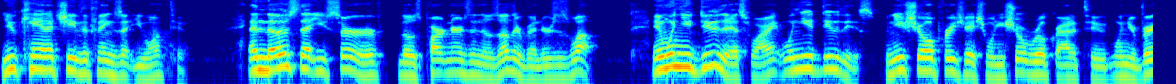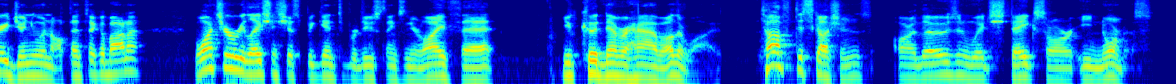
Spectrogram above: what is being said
you can't achieve the things that you want to and those that you serve those partners and those other vendors as well and when you do this, right? When you do this, when you show appreciation, when you show real gratitude, when you're very genuine, authentic about it, watch your relationships begin to produce things in your life that you could never have otherwise. Tough discussions are those in which stakes are enormous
